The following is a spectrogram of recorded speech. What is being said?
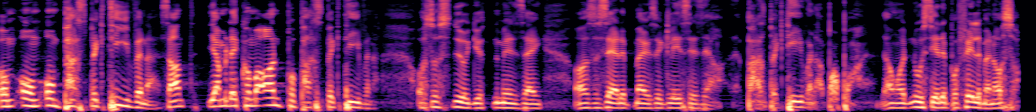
om, om, om, perspektivene. sant? Ja, men det kommer an på perspektivene. Og så snur guttene mine seg og så ser de på meg og så gliser de sier perspektivene, pappa. Nå sier de på filmen også.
